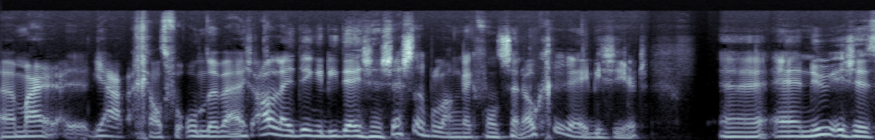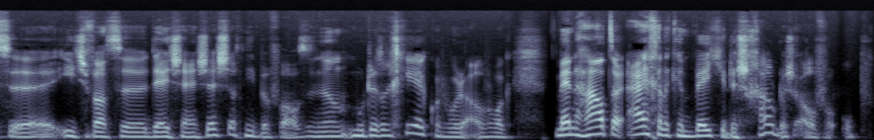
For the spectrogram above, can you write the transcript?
Uh, maar uh, ja, geld voor onderwijs. Allerlei dingen die D66 belangrijk vond zijn ook gerealiseerd. Uh, en nu is het iets wat D66 niet bevalt. En dan moet het regeerakkoord worden overgepakt. Men haalt er eigenlijk een beetje de schouders over op.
